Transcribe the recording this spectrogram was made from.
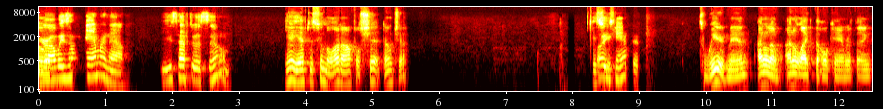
You're always on camera now. You just have to assume. yeah, you have to assume a lot of awful shit, don't you? It's oh, you can't. do. it's weird, man. I don't know. I don't like the whole camera thing.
